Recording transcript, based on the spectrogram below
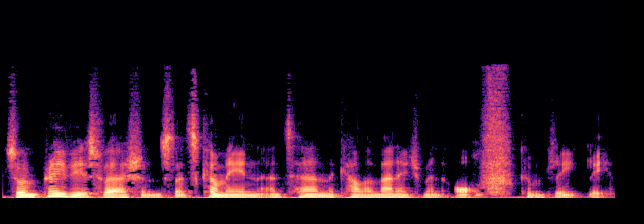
So in previous versions let's come in and turn the color management off completely.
